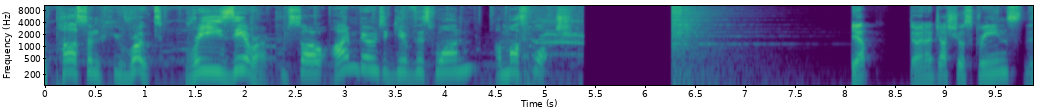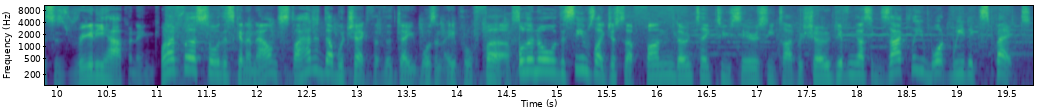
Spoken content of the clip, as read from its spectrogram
the person who wrote ReZero. So I'm going to give this one a must watch. Yep. Don't adjust your screens, this is really happening. When I first saw this get announced, I had to double check that the date wasn't April 1st. All in all, this seems like just a fun, don't take too seriously type of show, giving us exactly what we'd expect.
